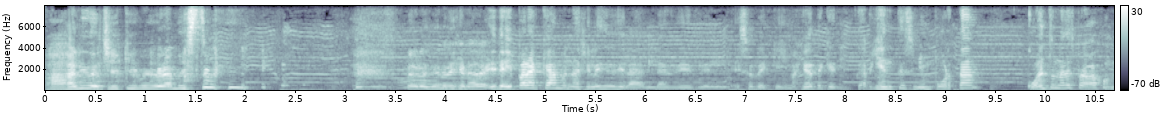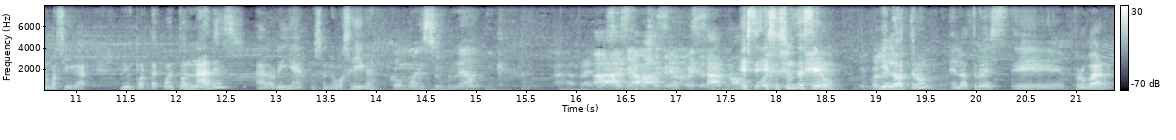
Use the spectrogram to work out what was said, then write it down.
Pálido el chiqui, güey, hubiera visto. Pero yo no dije nada. Y de ahí para acá me nació la, la- la- de- de- eso de que imagínate que te avientes, no importa cuánto nades para abajo, no vas a llegar. No importa cuánto nades a la orilla, o sea, no vas a llegar. Como en Subnautica. Ah, Ah, ya vas a empezar, no. ese, es un deseo. Y el otro, el otro es eh, probar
